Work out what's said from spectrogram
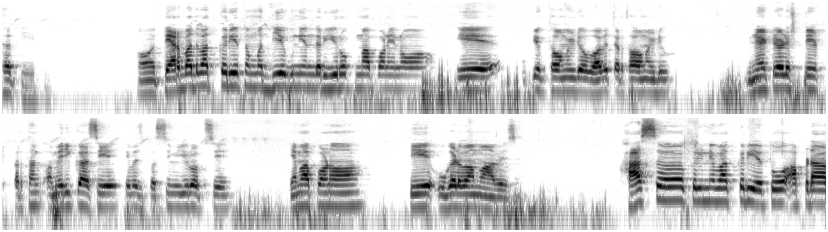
થતી હતી. ત્યારબાદ વાત કરીએ તો મધ્યયુગની અંદર યુરોપમાં પણ એનો એ ઉપયોગ થવા માંડ્યો, વાવેતર થવા માંડ્યું. યુનાઇટેડ સ્ટેટ, અર્થાત અમેરિકા છે, તેમજ પશ્ચિમ યુરોપ છે. એમાં પણ તે ઉગાડવામાં આવે છે. ખાસ કરીને વાત કરીએ તો આપણા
